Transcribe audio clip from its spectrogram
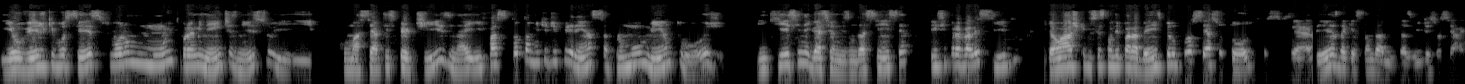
e eu vejo que vocês foram muito proeminentes nisso e, e com uma certa expertise, né? E faz totalmente diferença para o momento hoje em que esse negacionismo da ciência tem se prevalecido. Então, acho que vocês estão de parabéns pelo processo todo que vocês fizeram, desde a questão da, das mídias sociais.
